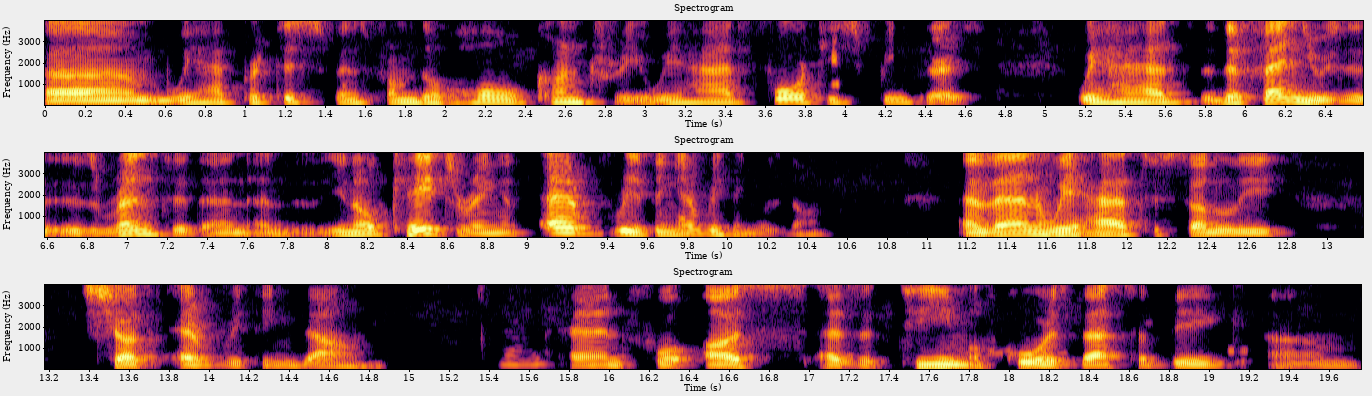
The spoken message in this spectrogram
Um, we had participants from the whole country. We had 40 speakers. We had the venues is rented and, and you know catering and everything. Everything was done, and then we had to suddenly shut everything down. Right. And for us as a team, of course, that's a big um,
